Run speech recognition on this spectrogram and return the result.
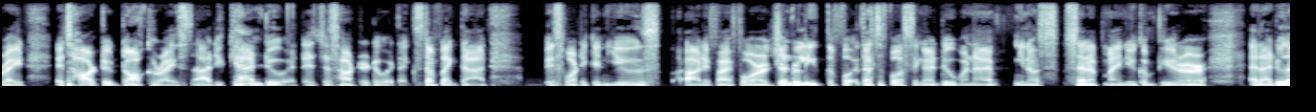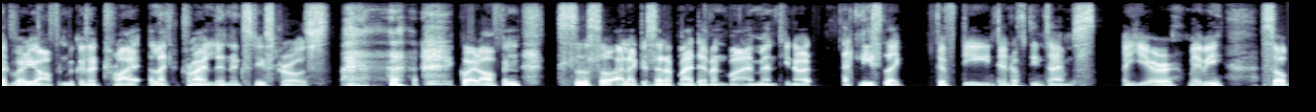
right? It's hard to Dockerize that. You can do it. It's just hard to do it. Like stuff like that is what you can use Adify for. Generally, the that's the first thing I do when I you know set up my new computer, and I do that very often because I try I like to try Linux distros quite often. So so I like to set up my dev environment, you know, at least like 15, 10, 15 times a year maybe. So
